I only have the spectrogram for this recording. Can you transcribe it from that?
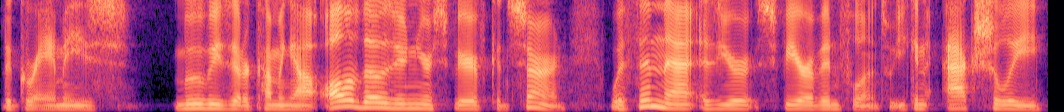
the Grammys, movies that are coming out, all of those are in your sphere of concern. Within that is your sphere of influence, what you can actually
